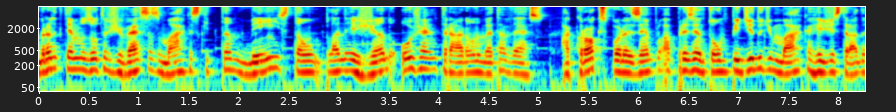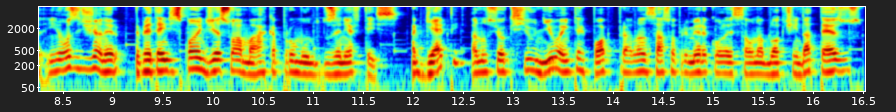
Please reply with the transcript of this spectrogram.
Lembrando que temos outras diversas marcas que também estão planejando ou já entraram no metaverso. A Crocs, por exemplo, apresentou um pedido de marca registrada em 11 de janeiro que pretende expandir a sua marca para o mundo dos NFTs. A Gap anunciou que se uniu à Interpop para lançar sua primeira coleção na blockchain da Tesos.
